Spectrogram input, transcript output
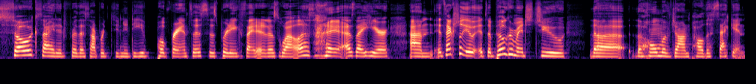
so excited for this opportunity. Pope Francis is pretty excited as well as I as I hear. Um, it's actually it's a pilgrimage to the the home of John Paul II,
